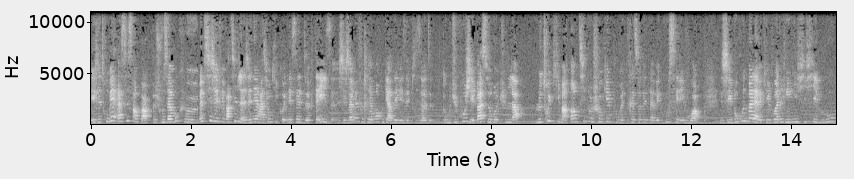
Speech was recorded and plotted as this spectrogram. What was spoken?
et je l'ai trouvé assez sympa. Je vous avoue que même si j'ai fait partie de la génération qui connaissait DuckTales, j'ai jamais vraiment regardé les épisodes. Donc du coup j'ai pas ce recul là. Le truc qui m'a un petit peu choqué pour être très honnête avec vous, c'est les voix. J'ai beaucoup de mal avec les voix de Riri, Fifi et Loulou,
